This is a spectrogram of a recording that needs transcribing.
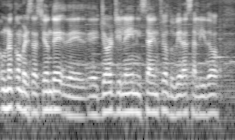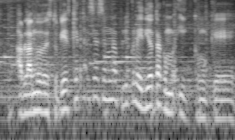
una conversación de, de, de George Lane y Seinfeld hubiera salido hablando de estupidez. ¿Qué tal si hacen una película idiota como, y como que...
